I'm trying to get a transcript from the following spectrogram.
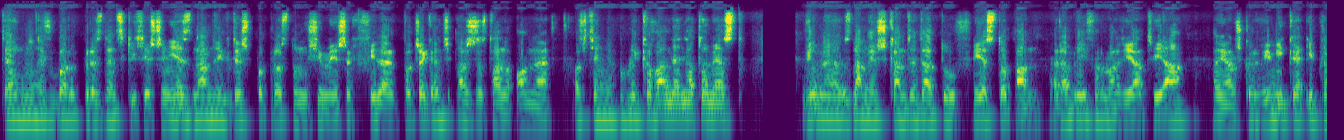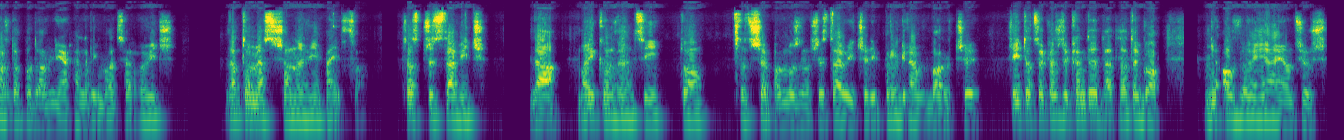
termin wyborów prezydenckich jeszcze nie jest znany, gdyż po prostu musimy jeszcze chwilę poczekać, aż zostaną one oficjalnie opublikowane. Natomiast wiemy, znamy już kandydatów. Jest to pan Rabli Formariat, ja, pan Janusz Korwin-Mikke i prawdopodobnie Henryk Balcerowicz. Natomiast, szanowni państwo, czas przedstawić na mojej konwencji to, co trzeba można przedstawić, czyli program wyborczy, czyli to, co każdy kandydat. Dlatego nie owijając już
